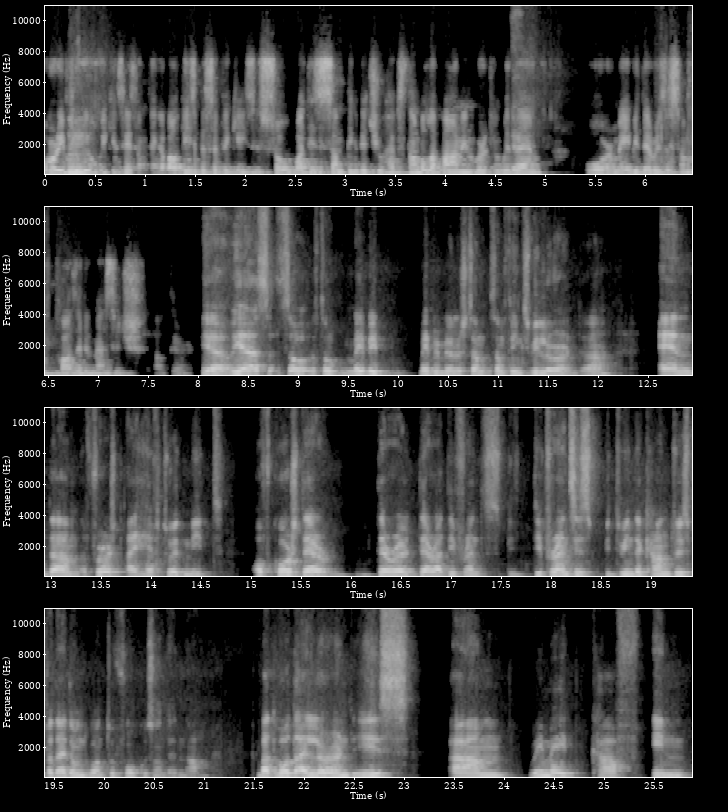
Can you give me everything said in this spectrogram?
Or if mm. you hmm. will, we can say something about these specific cases. So, what is something that you have stumbled upon in working with yeah. them? Or maybe there is a, some positive message out there yeah yeah so so maybe maybe Milos, some some things we learned huh? and um, first i have to admit of course there there are there are different differences between the countries but i don't want to focus on that now but what i learned is um, we made CAF in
